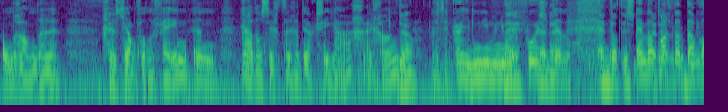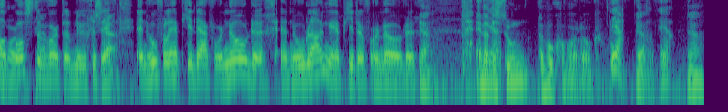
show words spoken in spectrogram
onder andere Gert-Jan van der Veen. En ja, dan zegt de redactie, ja, ga je gang. Ja. Dat kan je niet meer Nee, voorstellen. nee, nee. En dat is En wat mag dat dan wel kosten, Ja. wordt er nu gezegd. En hoeveel heb je daarvoor nodig? En hoe lang heb je ervoor nodig? Ja. En dat is toen een boek geworden ook. Ja, Ja. ja.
